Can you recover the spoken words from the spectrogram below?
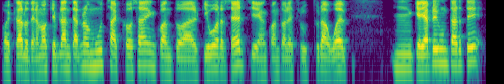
pues claro, tenemos que plantearnos muchas cosas en cuanto al keyword research y en cuanto a la estructura web. Mm, quería preguntarte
